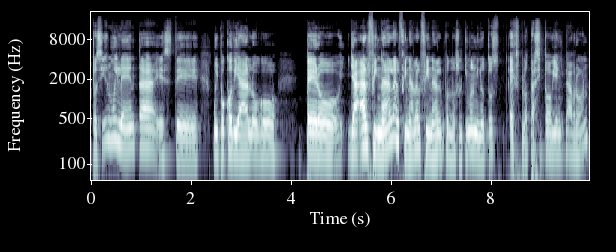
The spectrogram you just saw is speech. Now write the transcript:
pues sí es muy lenta, este, muy poco diálogo, pero ya al final, al final, al final, pues los últimos minutos explota así todo bien cabrón.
